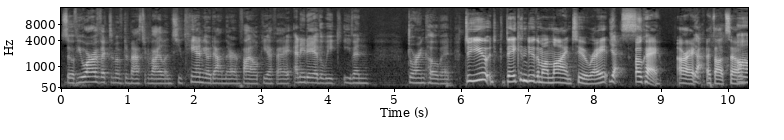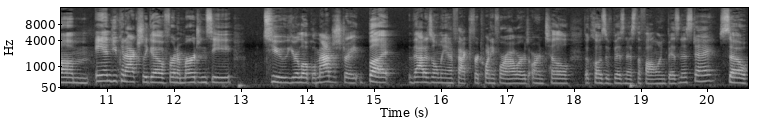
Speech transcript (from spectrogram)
So if you are a victim of domestic violence, you can go down there and file a PFA any day of the week, even during COVID. do you they can do them online too right Yes. okay all right Yeah. i thought so Um, and you can actually go for an emergency to your local magistrate, but that is only in effect for 24 hours or until the close of business the following business day. So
